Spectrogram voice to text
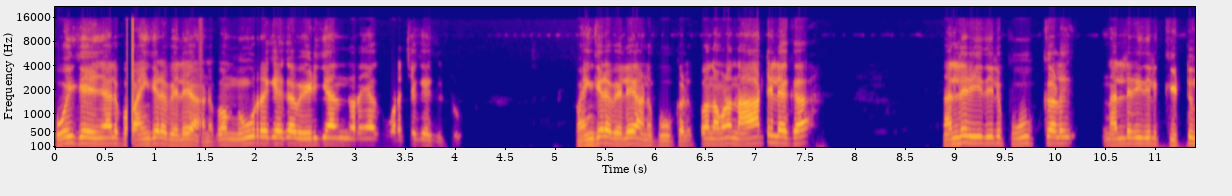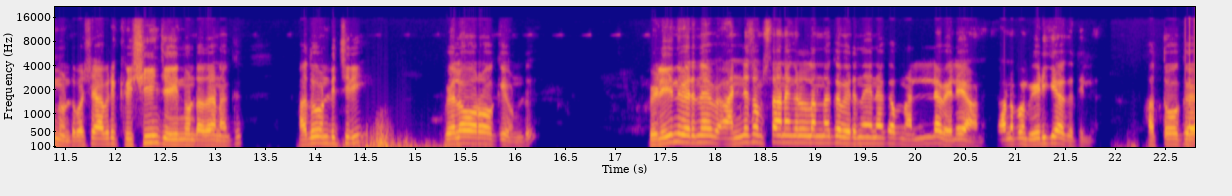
പോയി കഴിഞ്ഞാൽ ഭയങ്കര വിലയാണ്. ഇപ്പം നൂറ് രൂപയ്ക്കൊക്കെ മേടിക്കാന്ന് പറഞ്ഞാൽ കുറച്ചൊക്കെ കിട്ടും. ഭയങ്കര വിലയാണ് പൂക്കൾ ഇപ്പം നമ്മുടെ നാട്ടിലൊക്കെ നല്ല രീതിയിൽ പൂക്കൾ നല്ല രീതിയിൽ കിട്ടുന്നുണ്ട്. പക്ഷെ അവർ കൃഷിയും ചെയ്യുന്നുണ്ട് അതാണ് അതുകൊണ്ട് ഇച്ചിരി വില കുറവൊക്കെ ഉണ്ട്. വെളിയിൽ നിന്ന് വരുന്ന അന്യ സംസ്ഥാനങ്ങളിൽ നിന്നൊക്കെ വരുന്നതിനൊക്കെ നല്ല വിലയാണ്. കാരണം ഇപ്പം മേടിക്കാകത്തില്ല അത്തമൊക്കെ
